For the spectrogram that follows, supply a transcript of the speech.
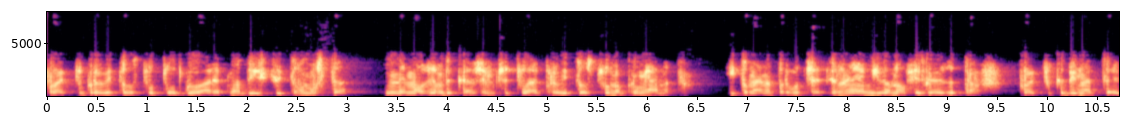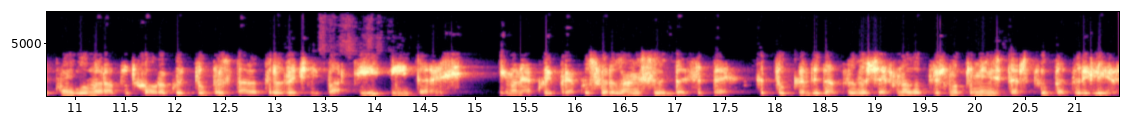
проекто правителството отговарят на действителността, не можем да кажем, че това е правителство на промяната. И поне на първо четене Иванов изглежда прав. Проекто кабинета е конгломерат от хора, които представят различни партии и интереси. Има някои пряко свързани с БСП, като кандидата за шеф на вътрешното министерство Петър Илиев.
